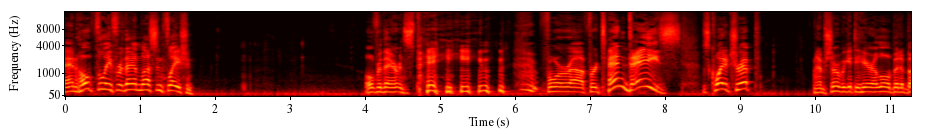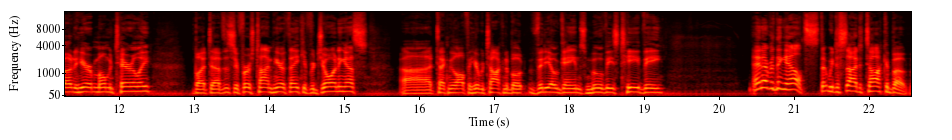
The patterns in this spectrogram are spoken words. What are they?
and hopefully for them less inflation over there in Spain for uh, for ten days. It was quite a trip, I'm sure we get to hear a little bit about it here momentarily. But uh, if this is your first time here, thank you for joining us. Uh, Technical Alpha here. We're talking about video games, movies, TV, and everything else that we decide to talk about.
